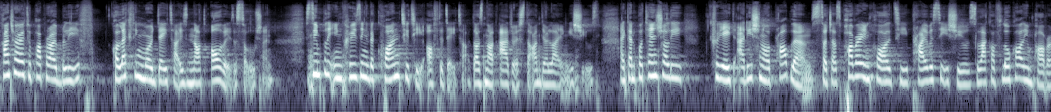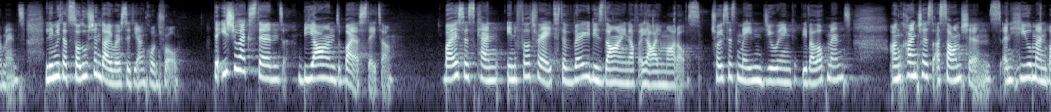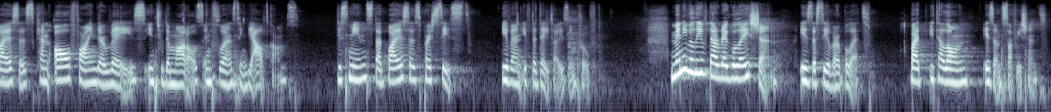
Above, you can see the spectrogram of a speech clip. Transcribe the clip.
Contrary to popular belief, collecting more data is not always a solution. Simply increasing the quantity of the data does not address the underlying issues and can potentially create additional problems such as power inequality, privacy issues, lack of local empowerment, limited solution diversity and control. The issue extends beyond bias data. Biases can infiltrate the very design of AI models. Choices made during development, unconscious assumptions, and human biases can all find their ways into the models, influencing the outcomes. This means that biases persist even if the data is improved. Many believe that regulation is the silver bullet, but it alone isn't sufficient.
